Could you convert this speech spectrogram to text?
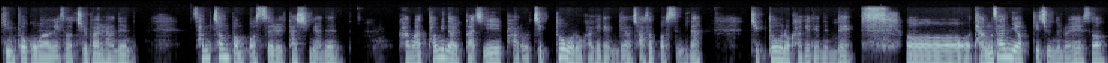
김포공항에서 출발하는 3000번 버스를 타시면은 강화 터미널까지 바로 직통으로 가게 되는데요. 좌석 버스입니다. 직통으로 가게 되는데 어, 당산역 기준으로 해서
